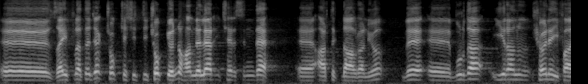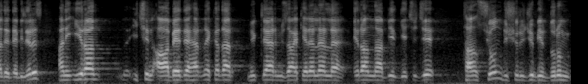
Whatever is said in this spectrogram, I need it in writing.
e, zayıflatacak çok çeşitli çok yönlü hamleler içerisinde e, artık davranıyor ve e, burada İran'ı şöyle ifade edebiliriz. Hani İran için ABD her ne kadar nükleer müzakerelerle İran'la bir geçici tansiyon düşürücü bir durum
